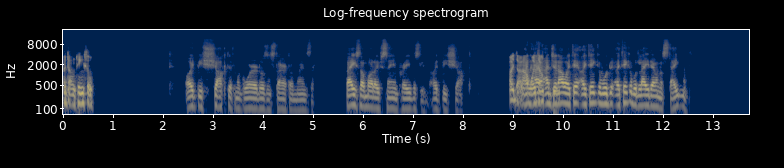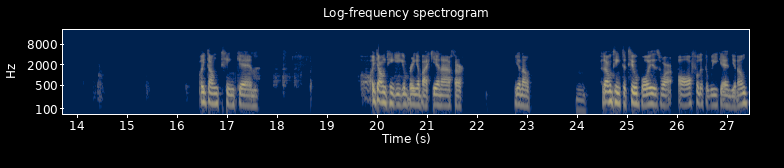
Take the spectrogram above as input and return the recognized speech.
I don't think so. I'd be shocked if Maguire doesn't start on Wednesday. Based on what I've seen previously, I'd be shocked. I don't know. and, I don't. and you know, I think I think it would I think it would lay down a statement. I don't think. Um, I don't think he can bring it back in after. You know. Hmm. I don't think the two boys were awful at the weekend. You know.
